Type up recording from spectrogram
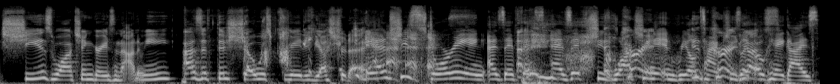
she is watching Grey's Anatomy as if this show was created yesterday. And she's storying as if it's, as if she's watching current. it in real It's time. She's like, yes. okay, guys,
